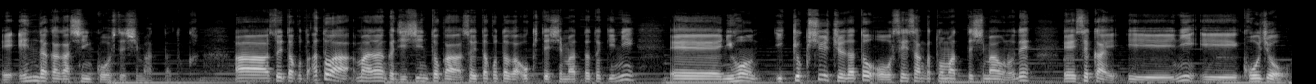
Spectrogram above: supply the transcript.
え、円高が進行してしまったと、あそういったこと。あとは、まあなんか地震とかそういったことが起きてしまった時に、えー、日本一極集中だと生産が止まってしまうので、えー、世界に工場を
